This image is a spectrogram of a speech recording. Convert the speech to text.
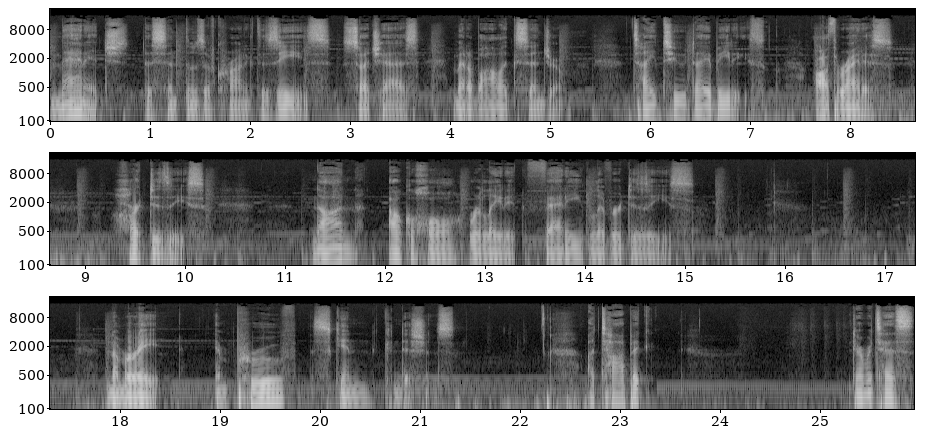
manage the symptoms of chronic disease, such as metabolic syndrome, type 2 diabetes, arthritis, heart disease, non alcohol related fatty liver disease. Number eight, improve skin conditions. Atopic dermatitis,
